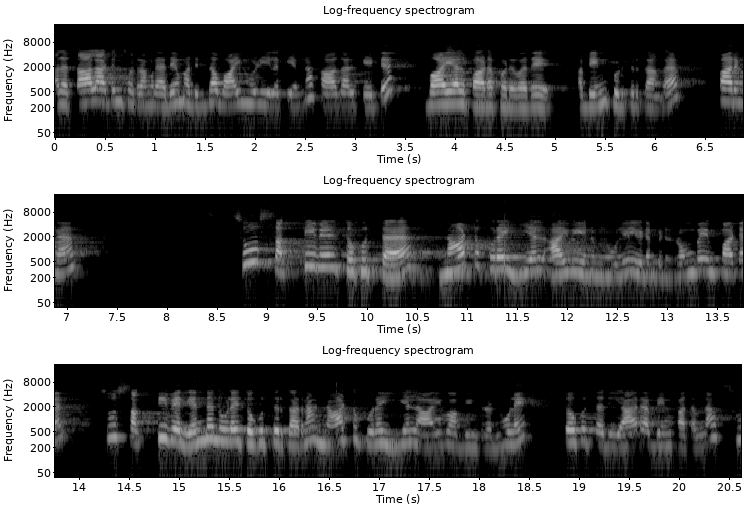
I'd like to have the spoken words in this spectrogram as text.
அதை தாளாட்டுன்னு சொல்றாங்களே அதே மாதிரி தான் வாய்மொழி இலக்கியம்னா காதால் கேட்டு வாயால் பாடப்படுவது அப்படின்னு கொடுத்திருக்காங்க. பாருங்க. சு சக்திவேல் தொகுத்த நாட்டுப்புற இயல் ஆய்வு எனும் நூலில் இடம்பெற்று ரொம்ப இம்பார்ட்டன்ட் சு சக்திவேல் எந்த நூலை தொகுத்திருக்காருன்னா நாட்டுப்புற இயல் ஆய்வு அப்படின்ற நூலை தொகுத்தது யார் அப்படின்னு பார்த்தோம்னா சு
